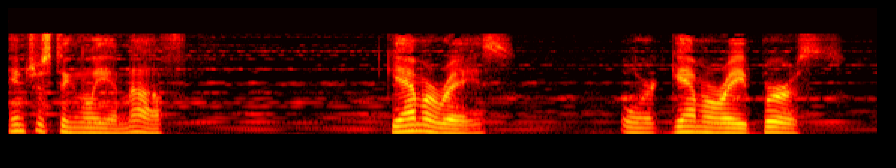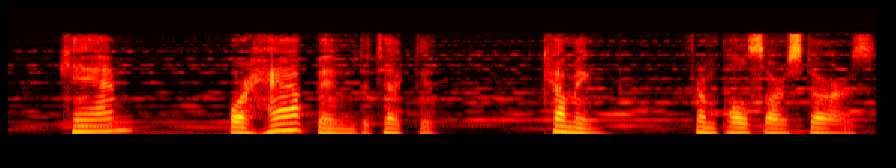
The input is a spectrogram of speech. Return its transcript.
Interestingly enough, gamma rays or gamma ray bursts can or have been detected coming from pulsar stars.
